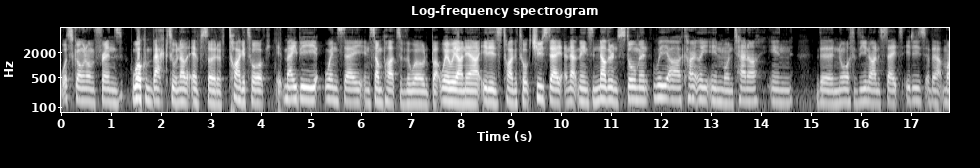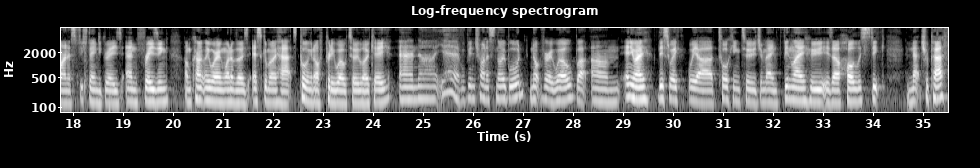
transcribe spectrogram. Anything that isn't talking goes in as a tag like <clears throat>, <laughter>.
What's going on, friends? Welcome back to another episode of Tiger Talk. It may be Wednesday in some parts of the world, but where we are now, it is Tiger Talk Tuesday, and that means another installment. We are currently in Montana in the north of the United States. It is about minus 15 degrees and freezing. I'm currently wearing one of those Eskimo hats, pulling it off pretty well too, low key. And uh, yeah, we've been trying to snowboard, not very well. But um, anyway, this week we are talking to Jermaine Finlay, who is a holistic naturopath.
